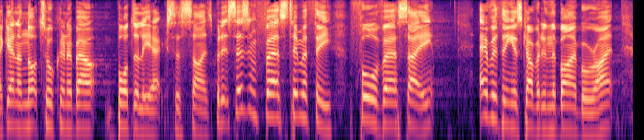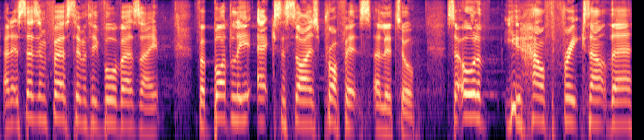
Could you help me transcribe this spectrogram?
Again, I'm not talking about bodily exercise, but it says in 1 Timothy 4, verse 8, everything is covered in the Bible, right? And it says in 1 Timothy 4, verse 8, for bodily exercise profits a little. So, all of you health freaks out there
